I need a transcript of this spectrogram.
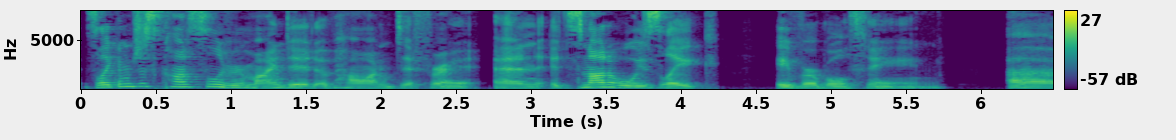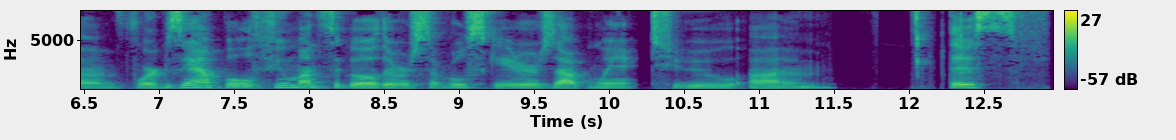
it's like I'm just constantly reminded of how I'm different, and it's not always like a verbal thing. Um, for example, a few months ago, there were several skaters that went to um, this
